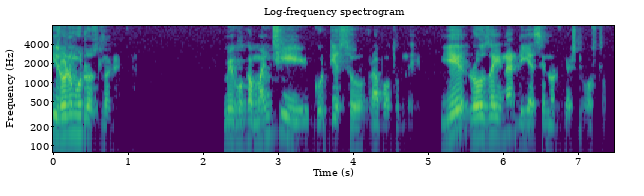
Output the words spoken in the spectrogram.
ఈ రెండు మూడు రోజుల్లోనే మీకు ఒక మంచి గుడ్ న్యూస్ రాబోతుంది. ఏ రోజైనా డిఎస్సి నోటిఫికేషన్ వస్తుంది.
